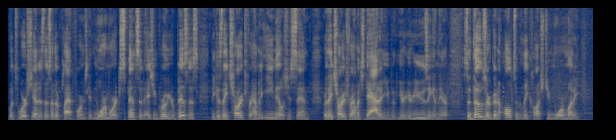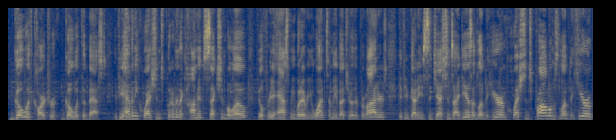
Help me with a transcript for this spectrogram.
what's worse yet is those other platforms get more and more expensive as you grow your business because they charge for how many emails you send or they charge for how much data you, you're using in there. So those are going to ultimately cost you more money go with Kartra go with the best. If you have any questions put them in the comments section below. Feel free to ask me whatever you want. Tell me about your other providers. If you've got any suggestions ideas I'd love to hear them questions problems love to hear them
